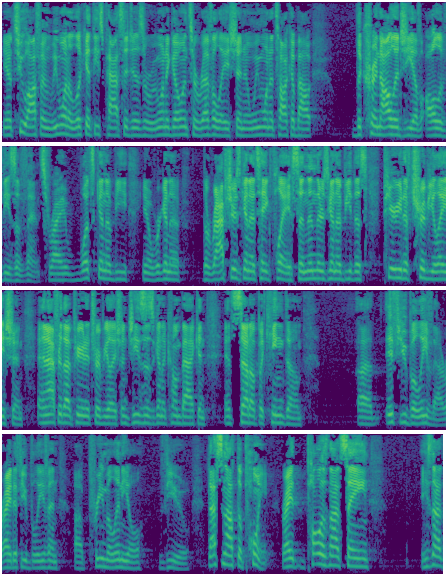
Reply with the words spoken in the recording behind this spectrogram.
you know, too often we want to look at these passages or we want to go into Revelation and we want to talk about the chronology of all of these events, right? What's going to be, you know, we're going to the rapture is going to take place, and then there's going to be this period of tribulation. And after that period of tribulation, Jesus is going to come back and, and set up a kingdom. Uh, if you believe that, right? If you believe in a premillennial view, that's not the point, right? Paul is not saying, he's not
